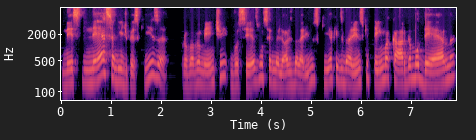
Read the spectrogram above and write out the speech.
Nesse, nessa linha de pesquisa, provavelmente vocês vão ser melhores bailarinos que aqueles bailarinos que têm uma carga moderna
